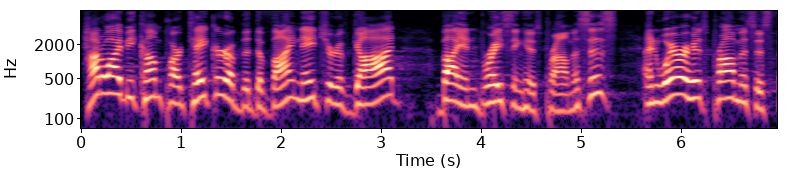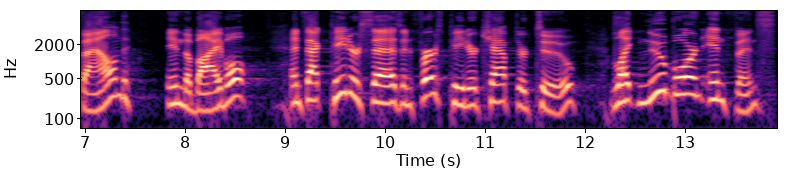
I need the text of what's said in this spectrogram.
How do I become partaker of the divine nature of God? By embracing his promises. And where are his promises found? In the Bible. In fact, Peter says in 1 Peter chapter 2, like newborn infants,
